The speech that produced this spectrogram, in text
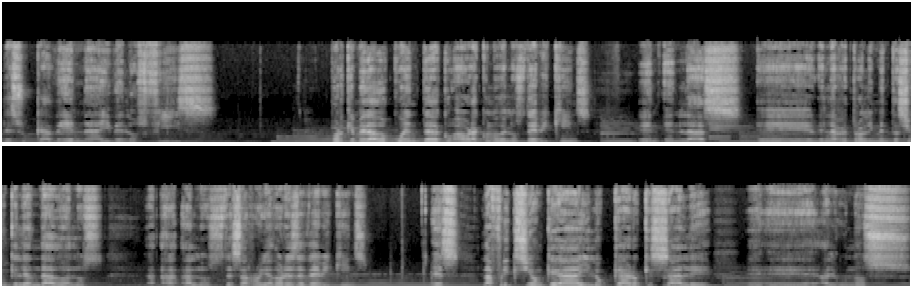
de su cadena y de los fees. Porque me he dado cuenta ahora con lo de los Kings en, en las eh, en la retroalimentación que le han dado a los a, los desarrolladores de Kings es la fricción que hay y lo caro que sale eh, eh, algunos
